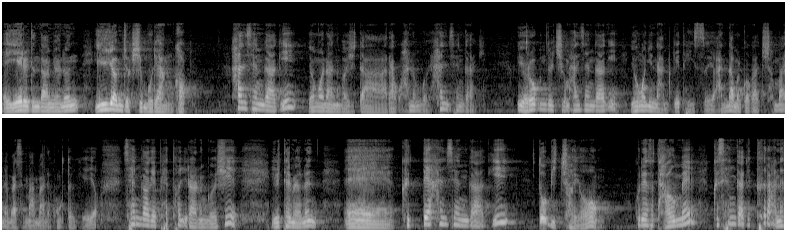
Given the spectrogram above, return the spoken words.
예를 든다면은 일념 즉시 무량겁 한 생각이 영원한 것이다라고 하는 거예요. 한 생각이. 여러분들 지금 한 생각이 영원히 남게 돼 있어요. 안 남을 것 같죠. 천만의 말씀 만만의 콩떡이에요. 생각의 패턴이라는 것이 이를테면은 에, 그때 한 생각이 또 미쳐요. 그래서 다음에 그 생각의 틀 안에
